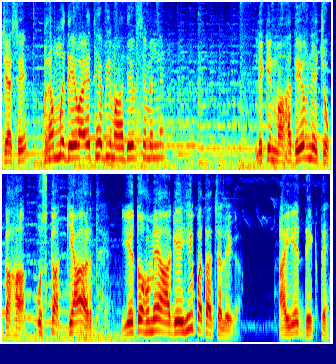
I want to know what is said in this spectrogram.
जैसे ब्रह्मदेव आए थे अभी महादेव से मिलने। लेकिन महादेव ने जो कहा, उसका क्या अर्थ है, ये तो हमें आगे ही पता चलेगा। आइए देखते हैं।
